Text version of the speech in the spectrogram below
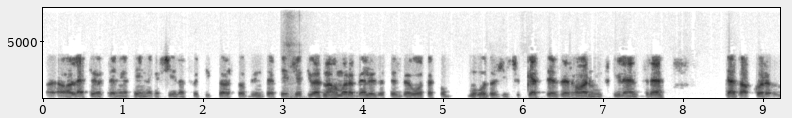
a letölteni a tényleges életfogytig tartó büntetését. Jó, hát már hamarabb előzetesben volt, akkor módosítsuk 2039-re, tehát akkor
